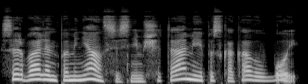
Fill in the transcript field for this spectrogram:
Сэр Бален поменялся с ним щитами и поскакал в бой.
